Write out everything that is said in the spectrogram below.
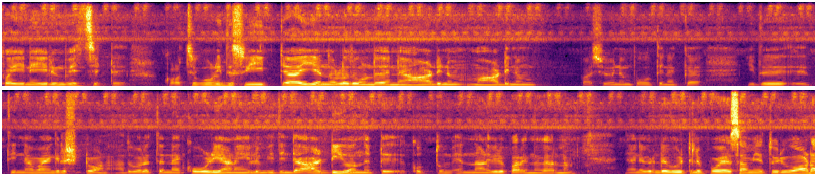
ഫൈനയിലും വെച്ചിട്ട് കുറച്ചുകൂടി ഇത് സ്വീറ്റായി എന്നുള്ളത് കൊണ്ട് തന്നെ ആടിനും മാടിനും പശുവിനും പോത്തിനൊക്കെ ഇത് തിന്നാൻ ഭയങ്കര ഇഷ്ടമാണ്. അതുപോലെ തന്നെ കോഴിയാണെങ്കിലും ഇതിന്റെ അടി വന്നിട്ട് കൊത്തും എന്നാണ് ഇവർ പറയുന്നത്. കാരണം ഞാൻ ഇവരുടെ വീട്ടിൽ പോയ സമയത്ത് ഒരുപാട്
